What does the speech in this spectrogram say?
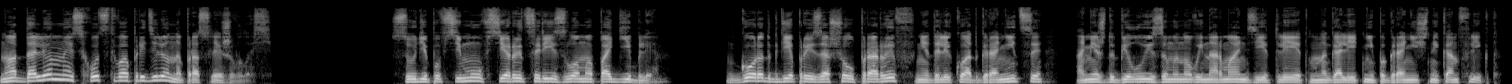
но отдаленное сходство определенно прослеживалось. Судя по всему, все рыцари излома погибли. Город, где произошел прорыв, недалеко от границы, а между Белуизом и Новой Нормандией тлеет многолетний пограничный конфликт.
